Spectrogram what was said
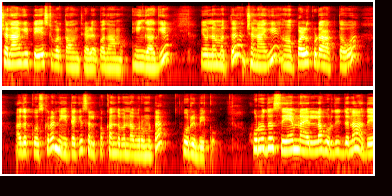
ಚೆನ್ನಾಗಿ ಟೇಸ್ಟ್ ಬರ್ತಾವೆ ಅಂಥೇಳಿ ಬದಾಮ. ಹೀಗಾಗಿ ಇವನ್ನ ಮತ್ತು ಚೆನ್ನಾಗಿ ಪಳ್ಳು ಕೂಡ ಆಗ್ತಾವೆ ಅದಕ್ಕೋಸ್ಕರ ನೀಟಾಗಿ ಸ್ವಲ್ಪ ಕಂದ ಬಣ್ಣ ಬರೋ ಮಟ್ಟ ಹುರಿಬೇಕು. ಹುರಿದ ಸೇಮ್ ನಾ ಎಲ್ಲ ಹುರಿದಿದ್ದನ್ನು ಅದೇ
